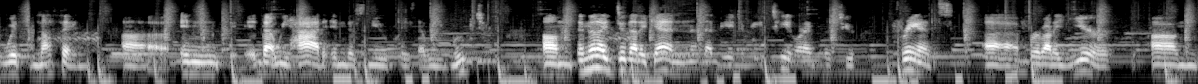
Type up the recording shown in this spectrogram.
with nothing uh, in that we had in this new place that we moved to. Um, and then I did that again at the age of 18 when I moved to France uh, for about a year um,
